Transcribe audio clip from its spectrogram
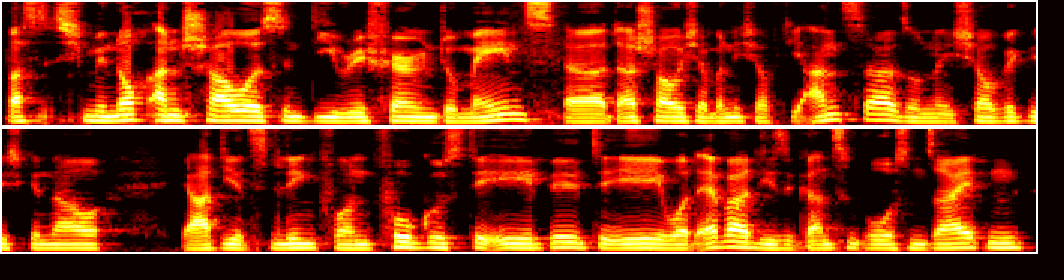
Was ich mir noch anschaue, sind die Referring Domains. Äh, da schaue ich aber nicht auf die Anzahl, sondern ich schaue wirklich genau, ja, hat die jetzt einen Link von Focus.de, Bild.de, whatever, diese ganzen großen Seiten.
